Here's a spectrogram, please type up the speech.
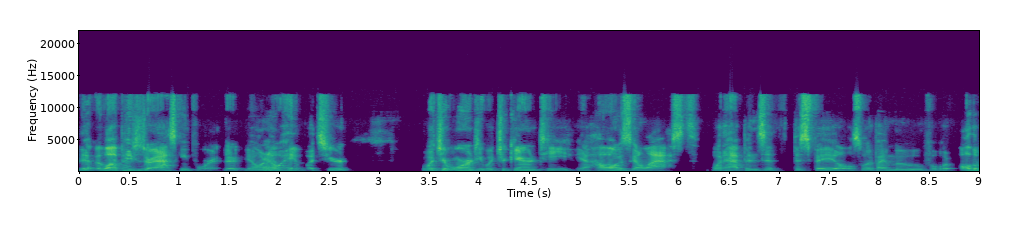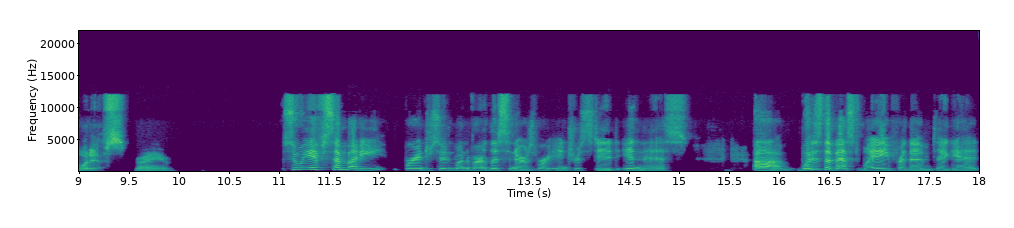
Yeah, a lot of patients are asking for it. They're, you want to yeah. know, hey, what's your what's your warranty? What's your guarantee? Yeah how long is it going to last? What happens if this fails? What if i move? All the what ifs. Right. So if somebody were interested one of our listeners were interested in this um, what is the best way for them to get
